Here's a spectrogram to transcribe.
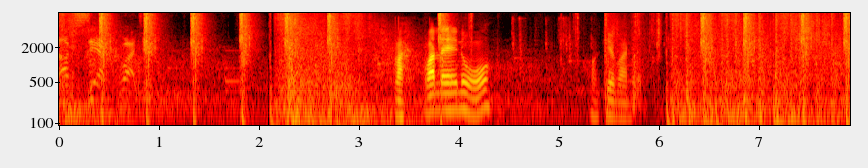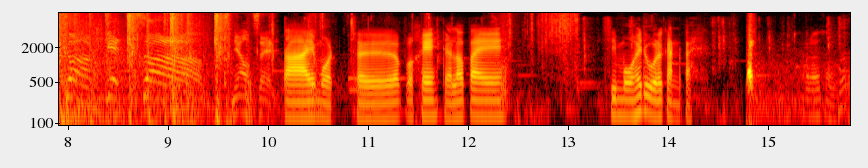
На всех хватит. มา วัดเลยให้หนูขอเก็บมัน Come get some. Снял цель. ตายหมดเซิร์ฟโอเค เดี๋ยวเราไปซีโมให้ดูแล้วกันไป ห้าร้อยสองคน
